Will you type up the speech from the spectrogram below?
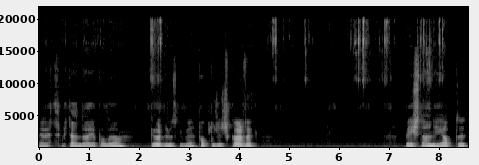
Evet bir tane daha yapalım. Gördüğünüz gibi topluca çıkardık. 5 tane yaptık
